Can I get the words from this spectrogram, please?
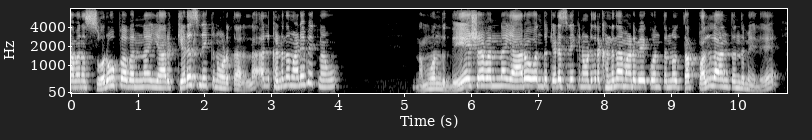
ಅವನ ಸ್ವರೂಪವನ್ನ ಯಾರು ಕೆಡಿಸ್ಲಿಕ್ಕೆ ನೋಡ್ತಾರಲ್ಲ, ಅಲ್ಲಿ ಖಂಡನ ಮಾಡೇಬೇಕು ನಾವು. ನಮ್ಮ ಒಂದು ದೇಶವನ್ನ ಯಾರೋ ಒಂದು ಕೆಡಿಸ್ಲಿಕ್ಕೆ ನೋಡಿದ್ರೆ ಖಂಡನ ಮಾಡಬೇಕು ಅಂತ ಅನ್ನೋದು ತಪ್ಪಲ್ಲ ಅಂತಂದ ಮೇಲೆ,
